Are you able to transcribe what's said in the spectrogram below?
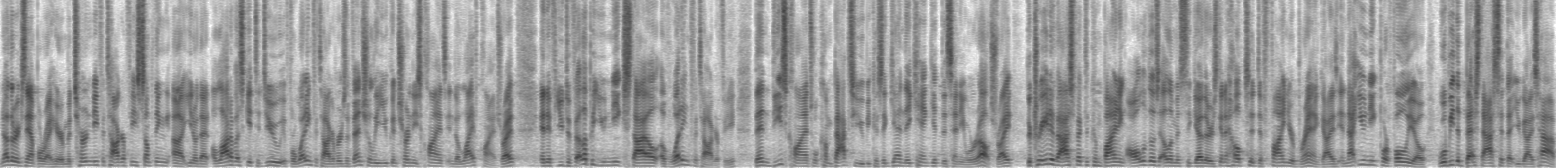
Another example right here, maternity photography, something uh, you know that a lot of us get to do if we're wedding photographers. Eventually, you can turn these clients into life clients, right? And if you develop a unique style of wedding photography, then these clients will come back to you because again, they can't get this anywhere else, right? The creative aspect of combining all of those elements together is going to help to define your brand, guys. And that unique portfolio will be the best asset that you guys have.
